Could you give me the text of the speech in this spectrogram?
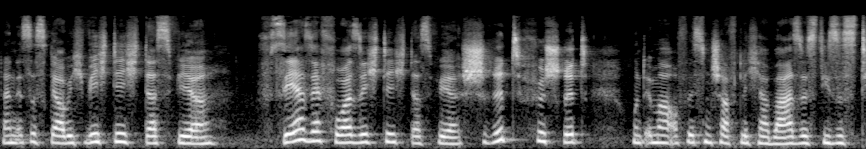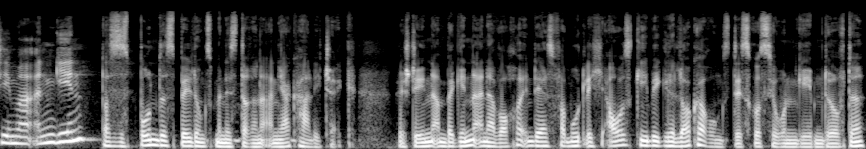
dann ist es, glaube ich, wichtig, dass wir sehr, sehr vorsichtig, dass wir Schritt für Schritt und immer auf wissenschaftlicher Basis dieses Thema angehen. Das ist Bundesbildungsministerin Anja Karliczek. Wir stehen am Beginn einer Woche, in der es vermutlich ausgiebige Lockerungsdiskussionen geben dürfte.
